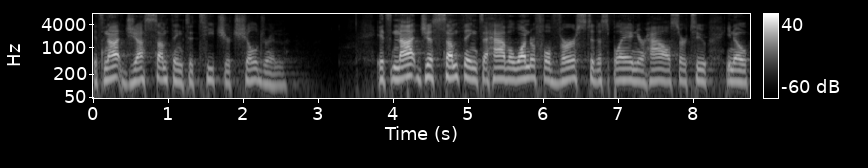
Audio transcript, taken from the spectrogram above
It's not just something to teach your children. It's not just something to have a wonderful verse to display in your house or to, you know,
